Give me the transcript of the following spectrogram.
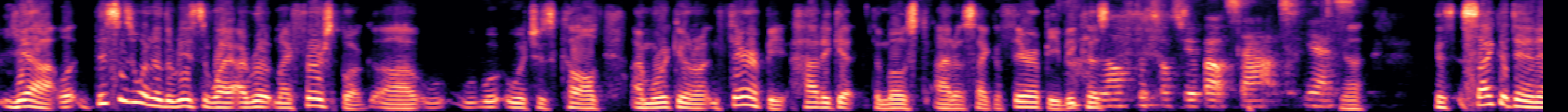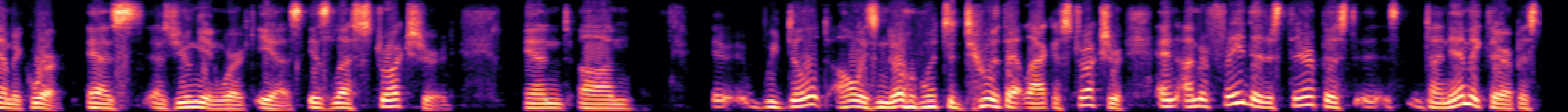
Yeah, well, this is one of the reasons why I wrote my first book, uh, w- which is called "I'm Working on It in Therapy: How to Get the Most Out of Psychotherapy." Because I love to talk to you about that. Yes. Yeah, because psychodynamic work, as as Jungian work is, is less structured, and um, we don't always know what to do with that lack of structure. And I'm afraid that as therapists, as dynamic therapists,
